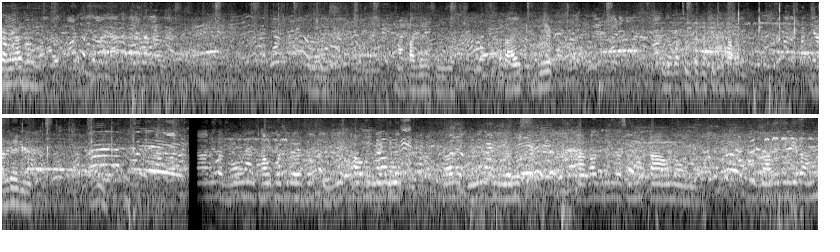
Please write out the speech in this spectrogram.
नभएको फाल्दैन रहेछ राइट लेफ्ट कुरोपछि उतार्दाखेरि झुटा पनि झन्डै यहाँनिर नुहाउने ठाउँ खोजिरहेको छ होइन यो ठाउँमा देखेर आँखा देख्दासम्म कहाँ आउनुहुने आउने लिएर होइन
